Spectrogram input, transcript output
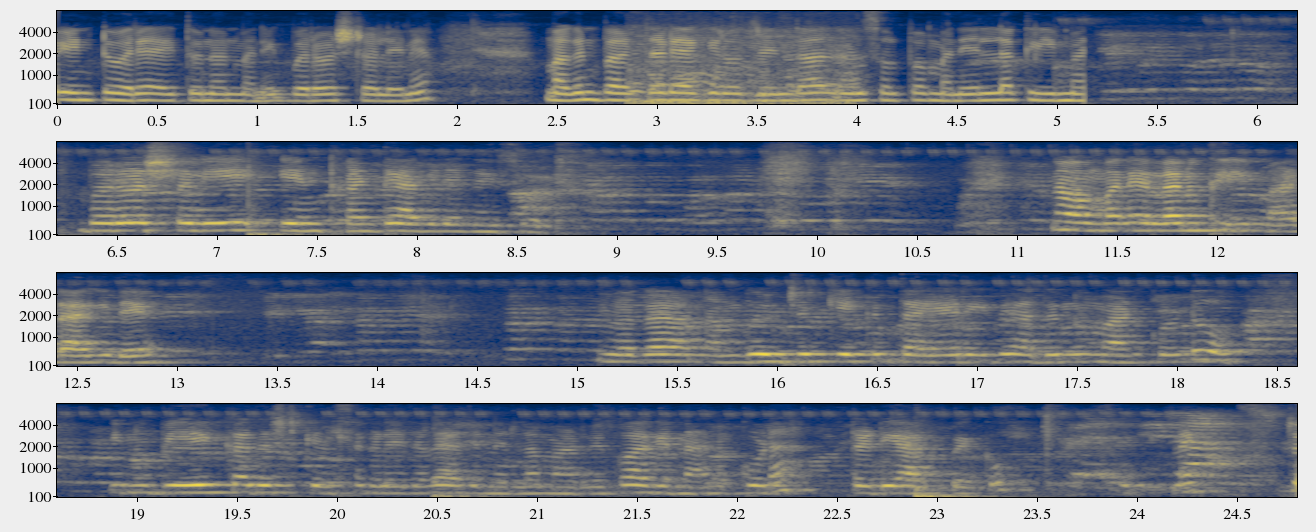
ಎಂಟೂವರೆ ಆಯಿತು ನಾನು ಮನೆಗೆ ಬರೋ ಅಷ್ಟರಲ್ಲೇ ಮಗನ ಬರ್ತ್ಡೇ ಆಗಿರೋದ್ರಿಂದ ನಾನು ಸ್ವಲ್ಪ ಮನೆಯೆಲ್ಲ ಕ್ಲೀನ್ ಮಾಡಿ ಬರೋ ಅಷ್ಟರಲ್ಲಿ ಎಂಟು ಗಂಟೆ ಆಗಿದೆ ಗೈಸ್ ನಾವು ಮನೆಯೆಲ್ಲನೂ ಕ್ಲೀನ್ ಮಾಡಾಗಿದೆ. ಇವಾಗ ನಮ್ಮದು ಕೇಕ್ ತಯಾರಿ ಇದೆ, ಅದನ್ನು ಮಾಡಿಕೊಂಡು ಇನ್ನು ಬೇಕಾದಷ್ಟು ಕೆಲಸಗಳಿದ್ದಾವೆ ಅದನ್ನೆಲ್ಲ ಮಾಡಬೇಕು. ಹಾಗೆ ನಾನು ಕೂಡ ರೆಡಿ ಆಗಬೇಕು. ನೆಕ್ಸ್ಟ್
